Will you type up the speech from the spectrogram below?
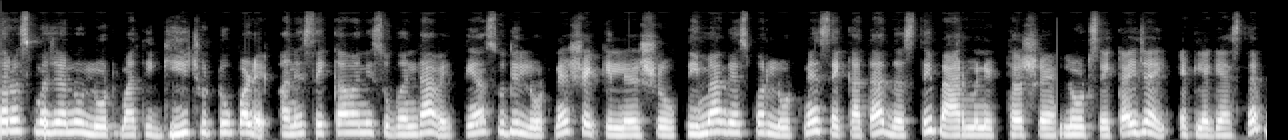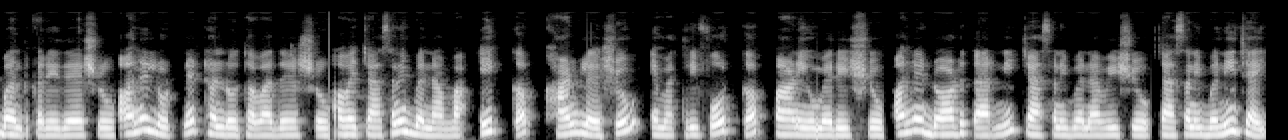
સરસ મજાનું લોટમાંથી ઘી છૂટું પડે અને શેકાવાની સુગંધ આવે ત્યાં સુધી લોટને શેકી લેશું. ધીમા ગેસ પર લોટને શેકાતા દસથી બાર મિનિટ થશે. લોટ શેકાઈ જાય એટલે ગેસને બંધ કરી દેશું અને લોટને ઠંડો થવા દેશું. હવે ચાસણી બનાવવા એક કપ ખાંડ લેશું. એમાં થ્રી ફોર્થ કપ પાણી ઉમેરીશું અને દોઢ તારની ચાસણી બનાવીશું. ચાસણી બની જાય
